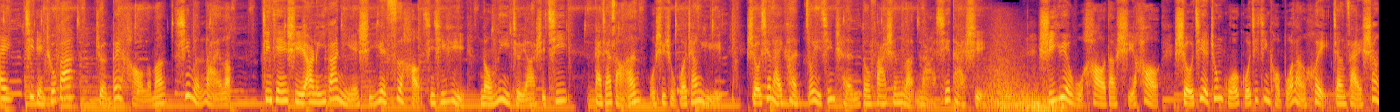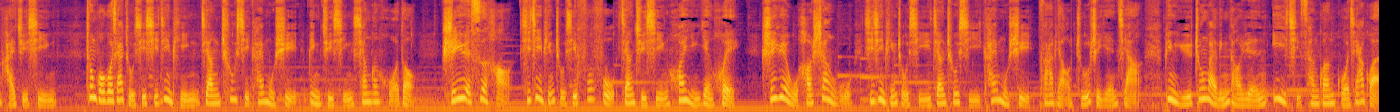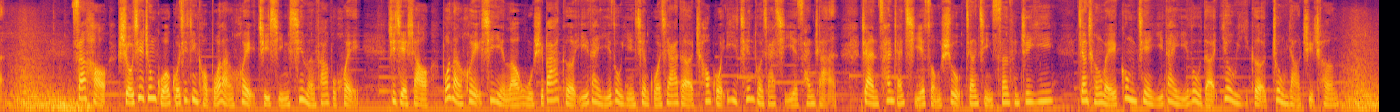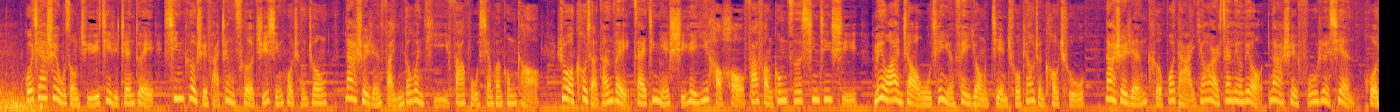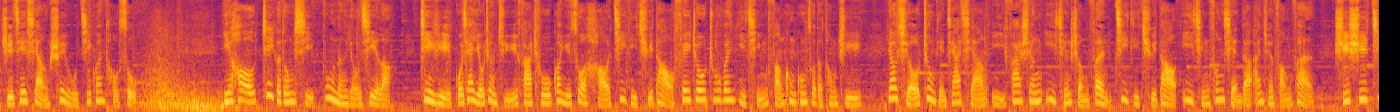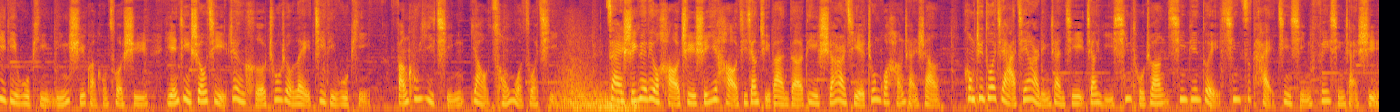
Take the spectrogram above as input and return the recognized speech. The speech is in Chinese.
嗨，七点出发，准备好了吗？新闻来了，今天是二零一八年十一月四号，星期日，农历九月二十七。大家早安，我是主播张宇。首先来看昨夜今晨都发生了哪些大事。十一月五号到十号，首届中国国际进口博览会将在上海举行，中国国家主席习近平将出席开幕式并举行相关活动。十一月四号，习近平主席夫妇将举行欢迎宴会。十一月五号上午，习近平主席将出席开幕式，发表主旨演讲，并与中外领导人一起参观国家馆。三号，首届中国国际进口博览会举行新闻发布会。据介绍，博览会吸引了五十八个“一带一路”沿线国家的超过一千多家企业参展，占参展企业总数将近三分之一，将成为共建“一带一路”的又一个重要支撑。国家税务总局近日针对新个税法政策执行过程中纳税人反映的问题发布相关公告。若扣缴单位在今年十月一号后发放工资薪金时，没有按照五千元费用减除标准扣除，纳税人可拨打幺二三六六纳税服务热线或直接向税务机关投诉。以后这个东西不能邮寄了。近日，国家邮政局发出关于做好寄递渠道非洲猪瘟疫情防控工作的通知，要求重点加强已发生疫情省份寄递渠道疫情风险的安全防范，实施寄递物品临时管控措施，严禁收寄任何猪肉类寄递物品。防控疫情要从我做起。在十月六号至十一号即将举办的第十二届中国航展上。空军多架歼二零战机将以新涂装、新编队、新姿态进行飞行展示。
